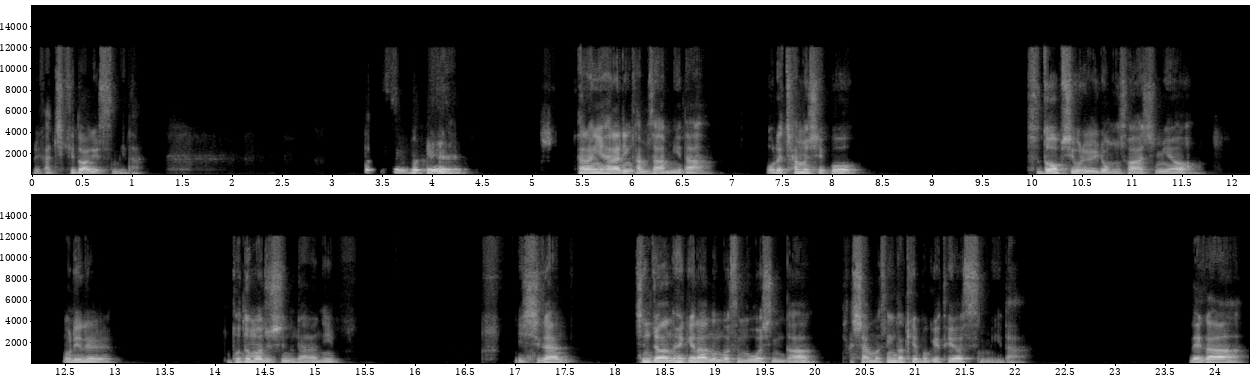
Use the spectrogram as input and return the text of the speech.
우리 같이 기도하겠습니다. 사랑의 하나님 감사합니다. 오래 참으시고 수도 없이 우리를 용서하시며 우리를 보듬어 주시는 하나님. 이 시간 진정한 회개라는 것은 무엇인가 다시 한번 생각해 보게 되었습니다. 내가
